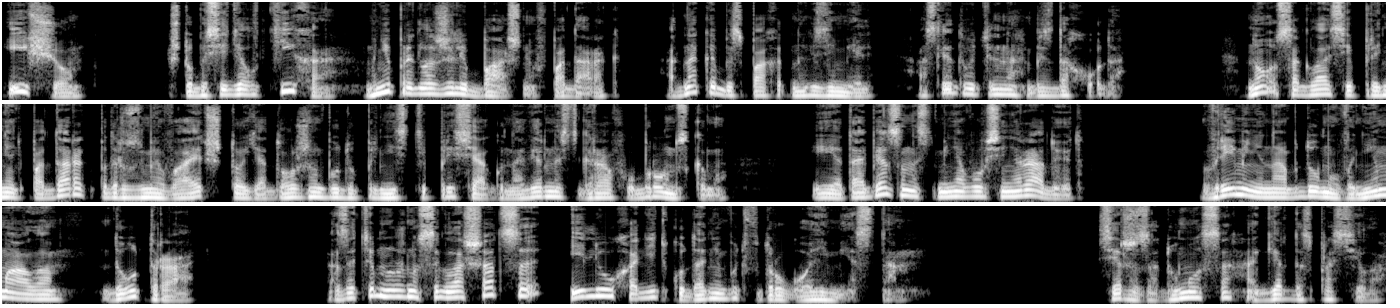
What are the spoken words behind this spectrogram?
И еще, чтобы сидел тихо, мне предложили башню в подарок, однако без пахотных земель, а, следовательно, без дохода. Но согласие принять подарок подразумевает, что я должен буду принести присягу на верность графу Брунскому, и эта обязанность меня вовсе не радует. Времени на обдумывание мало, до утра. А затем нужно соглашаться или уходить куда-нибудь в другое место. Серж задумался, а Герда спросила.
